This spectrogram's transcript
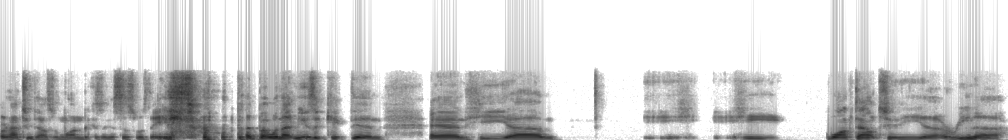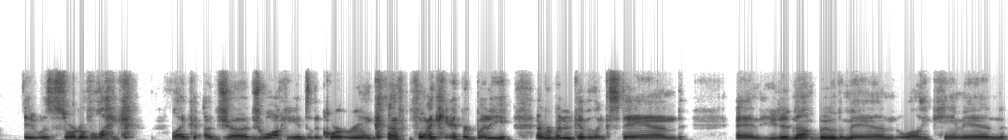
or not 2001 because I guess this was the 80s, but but when that music kicked in, and he um, he, he walked out to the uh, arena, it was sort of like like a judge walking into the courtroom, kind of like everybody everybody would kind of like stand, and you did not boo the man while he came in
